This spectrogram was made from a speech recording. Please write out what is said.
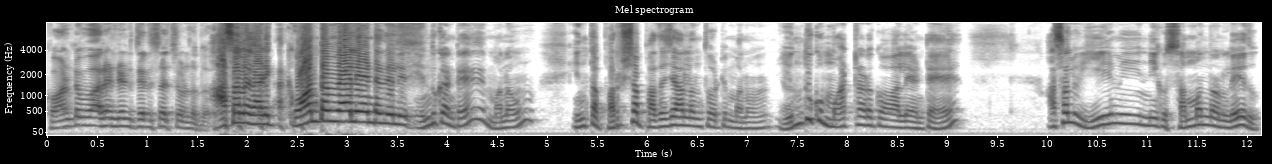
క్వాంటమ్ వాలంటీర్ తెలిసి వచ్చి ఉండదు. అసలు గాడి క్వాంటమ్ వ్యాలీ అంటే తెలియదు. ఎందుకంటే మనం ఇంత పరుష పదజాలంతో మనం ఎందుకు మాట్లాడుకోవాలి అంటే అసలు ఏమీ నీకు సంబంధం లేదు.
